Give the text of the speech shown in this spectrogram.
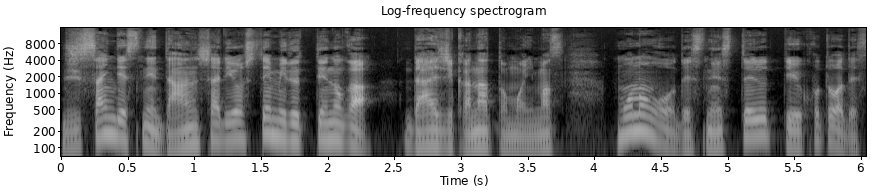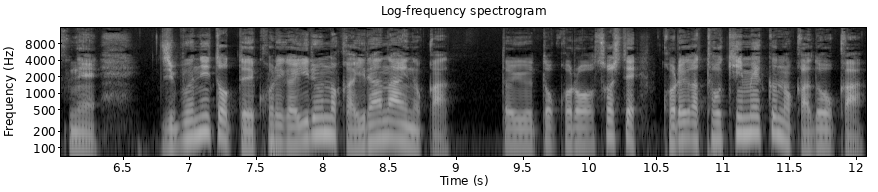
実際にですね、断捨離をしてみるっていうのが大事かなと思います。物をですね、捨てるっていうことはですね、自分にとってこれがいるのかいらないのかというところ、そしてこれがときめくのかどうか、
